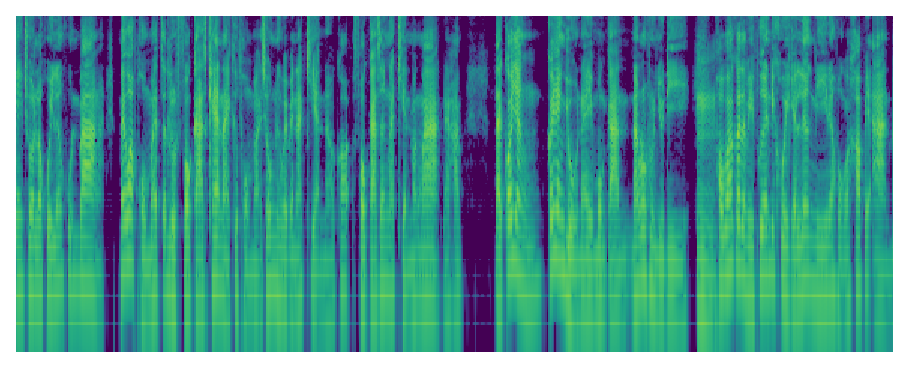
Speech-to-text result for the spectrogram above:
ยังชวนเราคุยเรื่องหุ้นบ้างอะไม่ว่าผมอะจะหลุดโฟกัสแค่ไหน คือผมอะช่วงหนึ่งไปเป็นนักเขียนเนอะก็โฟกัสเรื่องนักเขียนมากๆนะครับ แต่ก็ยังก็ยังอยู่ในวงการนักลงทุนอยู่ดีอืมเพราะว่าก็จะมีเพื่อนที่คุยกันเรื่องนี้นะผมก็เข้าไปอ่านไป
